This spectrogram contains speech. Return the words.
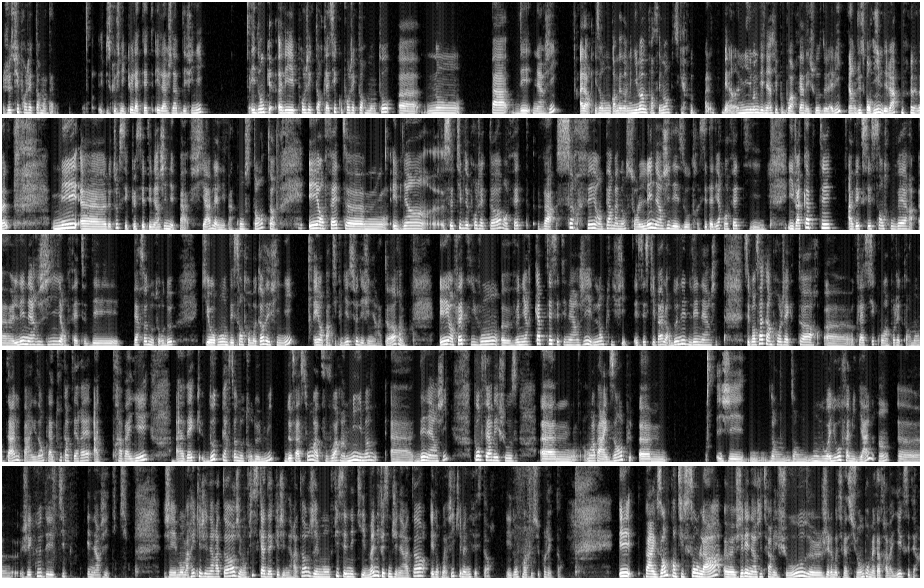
Je suis projecteur mental puisque je n'ai que la tête et la nappe définie. et donc, les projecteurs classiques ou projecteurs mentaux n'ont pas d'énergie. Alors, ils en ont quand même un minimum, forcément, puisque un minimum d'énergie pour pouvoir faire les choses de la vie, hein, juste pour vivre déjà, à la base. Mais euh, le truc, c'est que cette énergie n'est pas fiable, elle n'est pas constante. Et en fait, euh, eh bien, ce type de projecteur, en fait, va surfer en permanence sur l'énergie des autres. C'est-à-dire qu'en fait, il, va capter avec ses centres ouverts euh, l'énergie, en fait, des personnes autour d'eux qui auront des centres moteurs définis, et en particulier ceux des générateurs. Et en fait, ils vont euh, venir capter cette énergie et l'amplifier. Et c'est ce qui va leur donner de l'énergie. C'est pour ça qu'un projecteur euh, classique ou un projecteur mental, par exemple, a tout intérêt à travailler avec d'autres personnes autour de lui, de façon à pouvoir un minimum euh, d'énergie pour faire les choses. moi, par exemple, j'ai dans, mon noyau familial, hein, j'ai que des types énergétique. J'ai mon mari qui est générateur, j'ai mon fils cadet qui est générateur, j'ai mon fils aîné qui est manifesting générateur et donc ma fille qui est manifesteur. Et donc moi je suis projecteur. Et par exemple, quand ils sont là, euh, j'ai l'énergie de faire les choses, euh, j'ai la motivation pour me mettre à travailler, etc.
